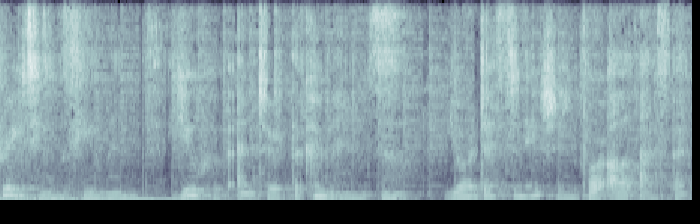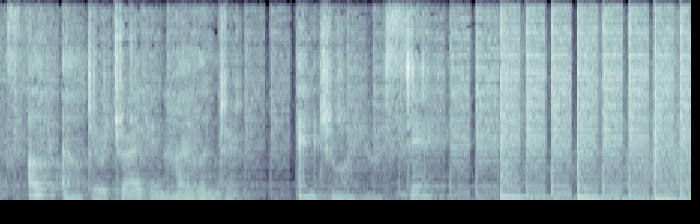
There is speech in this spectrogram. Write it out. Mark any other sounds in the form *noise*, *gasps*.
Greetings, humans. You have entered the command zone, your destination for all aspects of Elder Dragon Highlander. Enjoy your stay.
